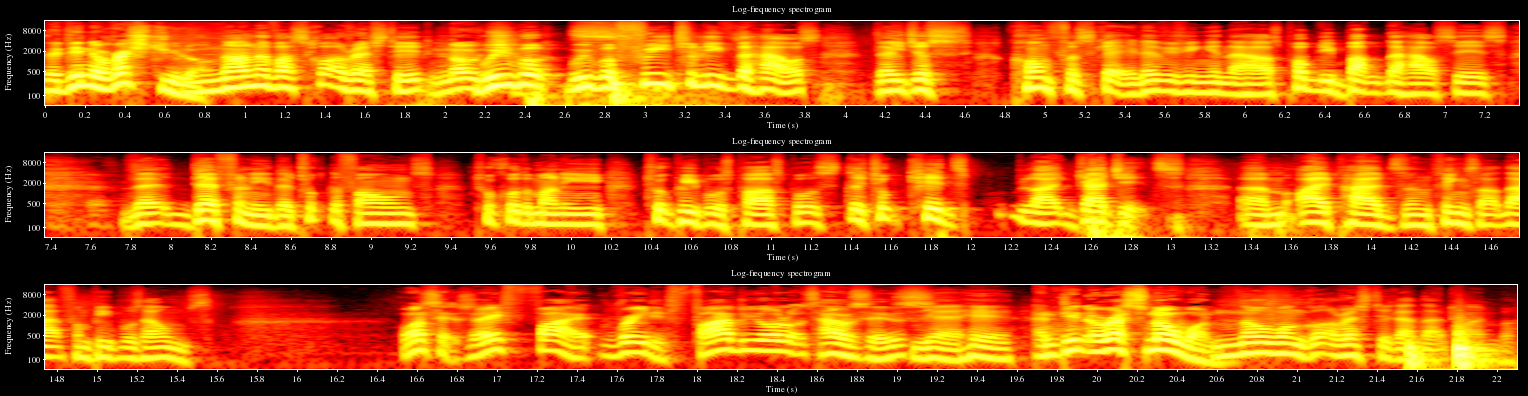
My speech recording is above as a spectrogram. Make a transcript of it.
They didn't arrest you, lot. None of us got arrested. No we were we were free to leave the house. They just confiscated everything in the house. Probably bugged the houses. They, definitely, they took the phones, took all the money, took people's passports. They took kids like gadgets, um, iPads, and things like that from people's homes. One sec. So they fight, raided five of your lot's houses. Yeah, here. And didn't arrest no one. No one got arrested at that time, bruv.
